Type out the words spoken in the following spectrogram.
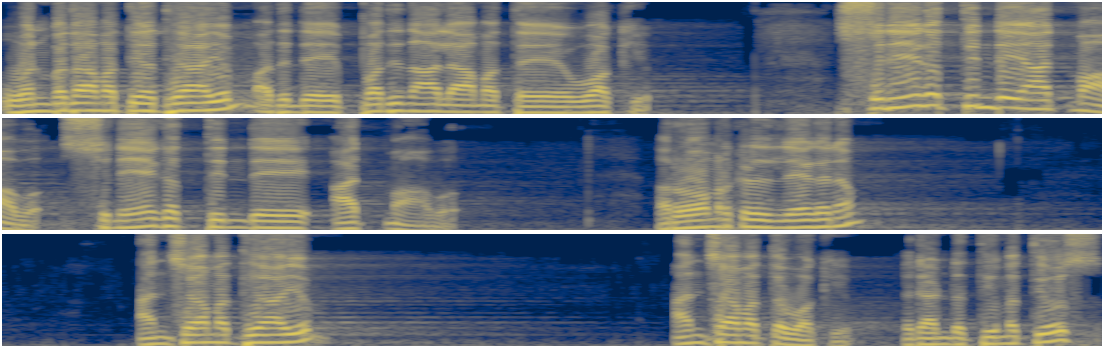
ഒൻപതാമത്തെ അധ്യായം അതിന്റെ പതിനാലാമത്തെ വാക്യം. സ്നേഹത്തിന്റെ ആത്മാവ് സ്നേഹത്തിന്റെ ആത്മാവ്. റോമർക്കെഴുതിയ ലേഖനം അഞ്ചാം അധ്യായം അഞ്ചാമത്തെ വാക്യം. രണ്ട് തിമത്യോസ്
